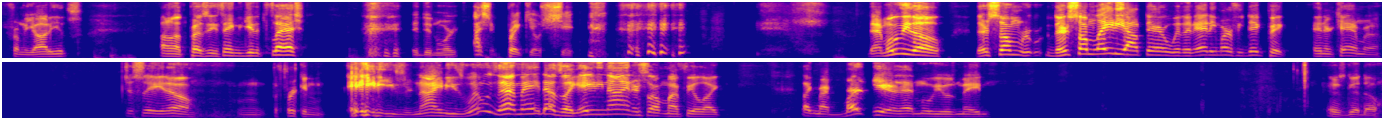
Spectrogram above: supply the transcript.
from the audience. I don't know, press anything to get it flash. it didn't work. I should break your shit. that movie though, there's some there's some lady out there with an Eddie Murphy dick pic in her camera. Just so you know, mm, the freaking 80s or 90s. When was that made? That was like 89 or something. I feel like, like my birth year that movie was made. It was good though.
